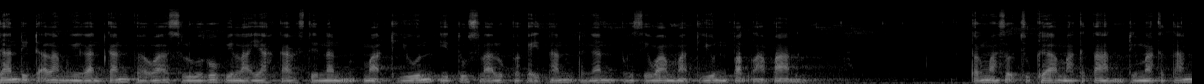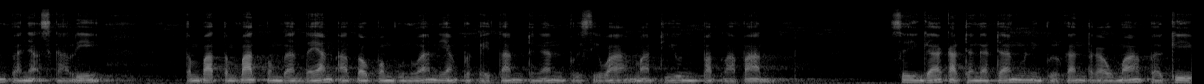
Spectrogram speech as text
Dan tidaklah mengirankan bahwa seluruh wilayah Karstenan Madiun itu selalu berkaitan dengan peristiwa Madiun 48 termasuk juga Magetan. Di Magetan banyak sekali tempat-tempat pembantaian atau pembunuhan yang berkaitan dengan peristiwa Madiun 48 sehingga kadang-kadang menimbulkan trauma bagi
